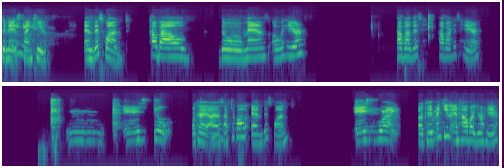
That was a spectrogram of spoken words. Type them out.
Finish, thank you. And this one, how about the man's over here? How about this? How about his hair? Mm, it's blue. Okay, I acceptable. And this one? It's great. Okay, thank you. And how about your hair?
